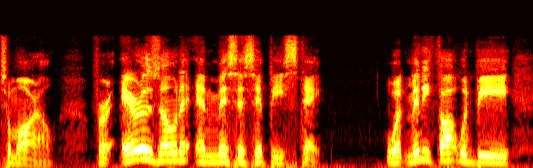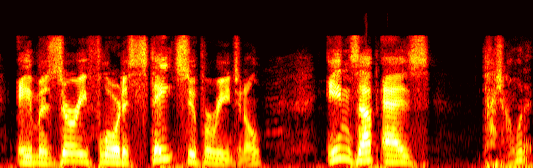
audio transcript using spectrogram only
tomorrow for Arizona and Mississippi State. What many thought would be a Missouri Florida State Super Regional ends up as, gosh, I want to.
